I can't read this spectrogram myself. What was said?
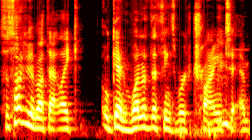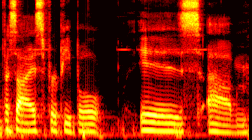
So talk to me about that. Like again, one of the things we're trying to emphasize for people is um,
